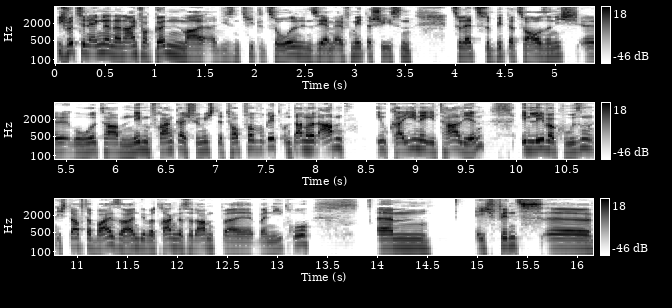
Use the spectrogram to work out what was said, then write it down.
Ich würde es den Engländern einfach gönnen, mal äh, diesen Titel zu holen, den sie im Elfmeterschießen zuletzt so bitter zu Hause nicht äh, geholt haben. Neben Frankreich für mich der Topfavorit und dann heute Abend Ukraine, Italien in Leverkusen. Ich darf dabei sein. Wir übertragen das heute Abend bei, bei Nitro. Ähm, ich find's, äh,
